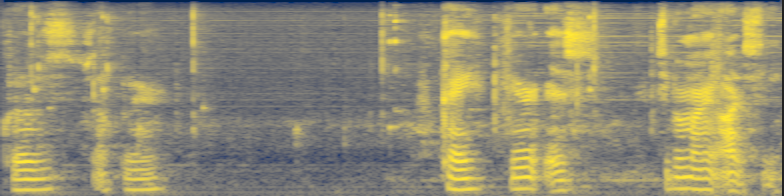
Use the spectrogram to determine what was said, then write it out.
close software, okay, here is Super Mario Odyssey.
